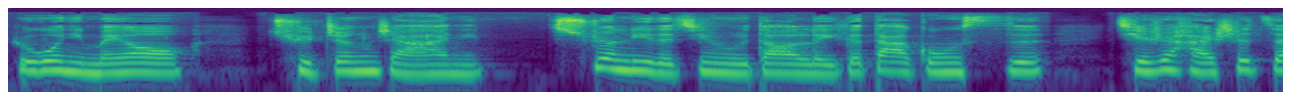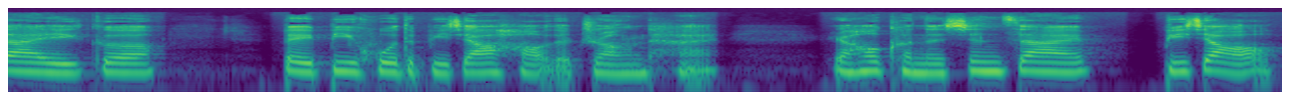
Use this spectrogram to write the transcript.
如果你没有去挣扎，你顺利的进入到了一个大公司，其实还是在一个被庇护的比较好的状态。然后可能现在比较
